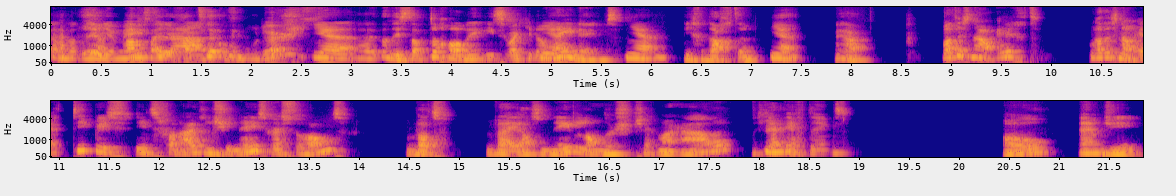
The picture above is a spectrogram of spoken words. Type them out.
eh, wat neem je mee van je vader of moeder. Ja, Eh, dan is dat toch wel weer iets wat je dan meeneemt. ja, Die gedachten. ja. Ja. Wat is nou echt, wat is nou echt typisch iets vanuit een Chinees restaurant, wat wij als Nederlanders zeg maar halen, dat jij Mhm. echt denkt, OMG.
